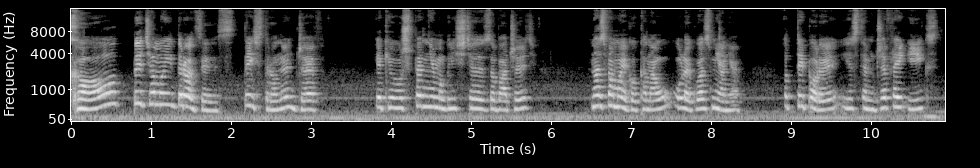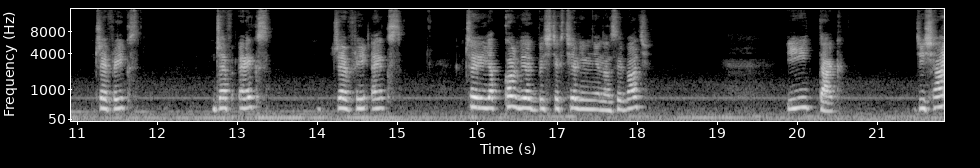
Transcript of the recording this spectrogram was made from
Kopycia moi drodzy, z tej strony Jeff. Jak już pewnie mogliście zobaczyć, nazwa mojego kanału uległa zmianie. Od tej pory jestem Jeffrey X, Jeffrix, Jeff X, Jeffrey X, czy jakkolwiek byście chcieli mnie nazywać. I tak, dzisiaj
